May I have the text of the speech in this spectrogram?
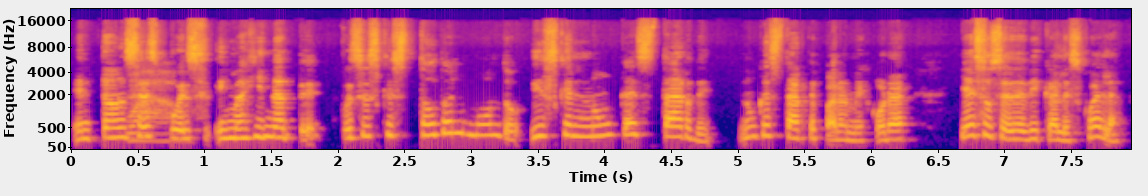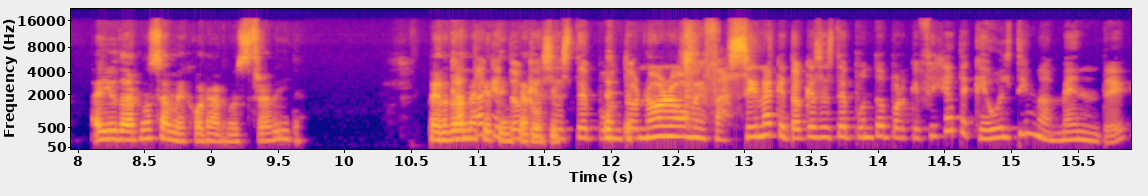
Entonces, pues imagínate, pues es que es todo el mundo y es que nunca es tarde, nunca es tarde para mejorar. Y eso se dedica a la escuela, ayudarnos a mejorar nuestra vida. Perdona que, te toques este punto. No, no, me fascina que toques este punto porque fíjate que últimamente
